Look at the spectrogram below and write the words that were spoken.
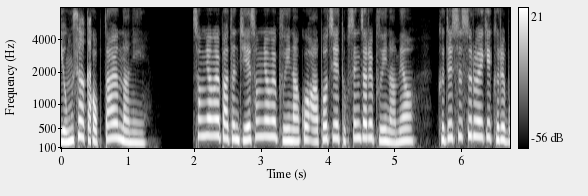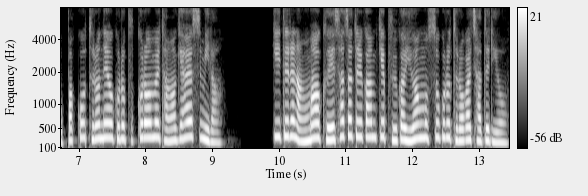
용서가 없다 하였나니. 성령을 받은 뒤에 성령을 부인하고 아버지의 독생자를 부인하며 그들 스스로에게 그를 못 받고 드러내어 그로 부끄러움을 당하게 하였음이라. 이들은 악마와 그의 사자들과 함께 불과 유황못 속으로 들어갈 자들이요.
